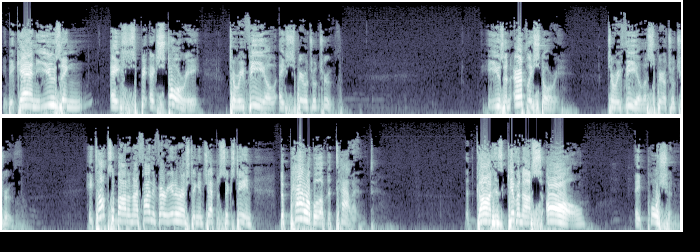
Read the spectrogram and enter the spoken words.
He began using a, a story to reveal a spiritual truth. He used an earthly story to reveal a spiritual truth. He talks about, and I find it very interesting in chapter 16, the parable of the talent. That God has given us all a portion.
